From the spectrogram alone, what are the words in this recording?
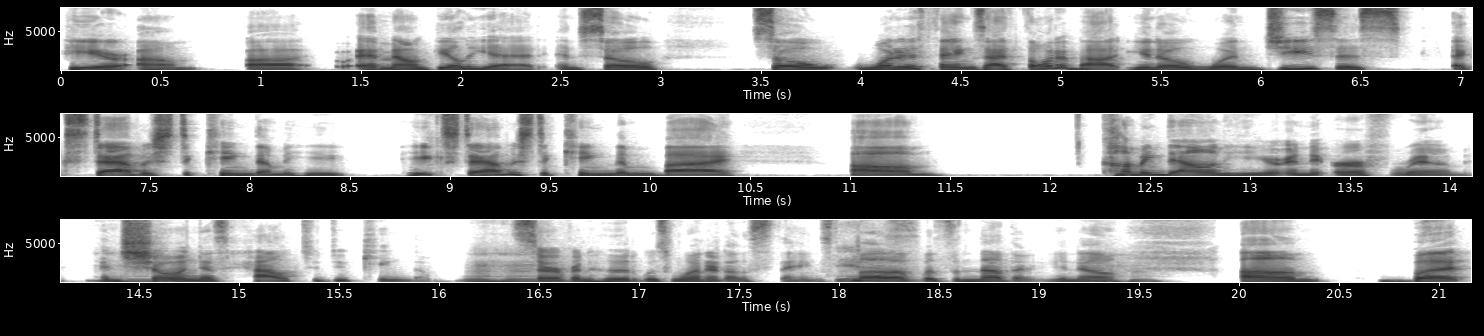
here um uh, at Mount Gilead. And so, so one of the things I thought about, you know, when Jesus established the kingdom, he he established the kingdom by um, coming down here in the earth realm and Mhm. showing us how to do kingdom. Mhm. Servanthood was one of those things. Yes. Love was another, you know. Mhm. Um, but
